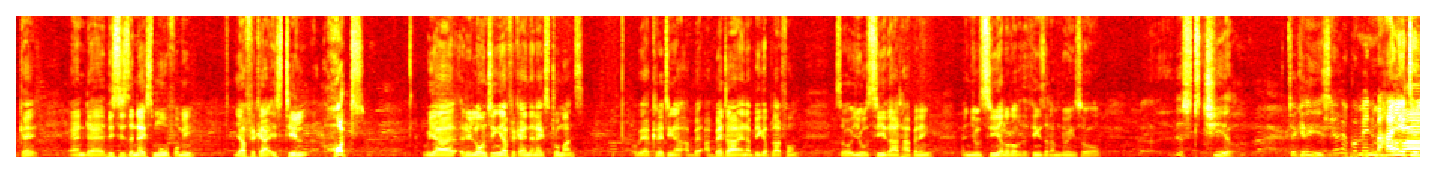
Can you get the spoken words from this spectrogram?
Okay? And uh, this is the next move for me. Africa is still hot. We are relaunching Africa in the next two months. We are creating a, a better and a bigger platform. So you'll see that happening, and you'll see a lot of the things that I'm doing. So just chill, take it easy. Niliona comment mahali eti Ah,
